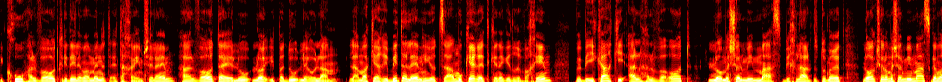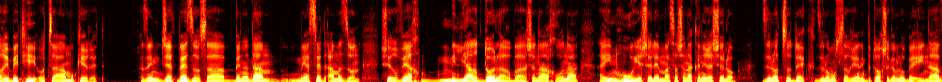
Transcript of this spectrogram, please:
ייקחו הלוואות כדי לממן את, את החיים שלהם, ההלוואות האלו לא ייפדו לעולם. למה? כי הריבית עליהם היא הוצאה מוכרת כנגד רווחים, ובעיקר כי על הלוואות לא משלמים מס בכלל. זאת אומרת, לא רק שלא משלמים מס, גם הריבית היא הוצאה מוכרת. אז אם ג'ף בזוס, הבן אדם, מייסד אמזון, שהרוויח מיליארד דולר בשנה האחרונה, האם הוא ישלם מס השנה? כנראה שלא. זה לא צודק, זה לא מוסרי, אני בטוח שגם לא בעיניו,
